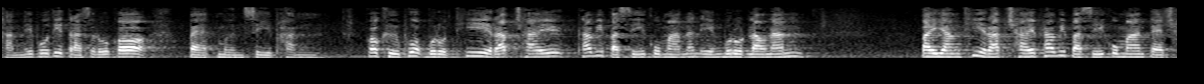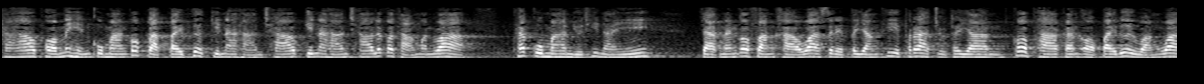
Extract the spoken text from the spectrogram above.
ขันนี้ผู้ที่ตรัสรู้ก็ 84,000 ก็คือพวกบุรุษที่รับใช้พระวิปัสสีกุมารนั่นเองบุรุษเหล่านั้น ไปยังที่รับใช้พระวิปัสสีกุมารแต่เช้า พอไม่เห็นกุมารก็กลับไปเพื่อกินอาหารเช้า กินอาหารเช้าแล้วก็ถามมันว่า พระกุมารอยู่ที่ไหน จากนั้นก็ฟังข่าวว่าเสด็จไปยังที่พระราชุทยานก็พากันออกไปด้วยหวังว่า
